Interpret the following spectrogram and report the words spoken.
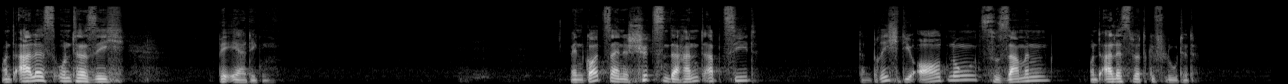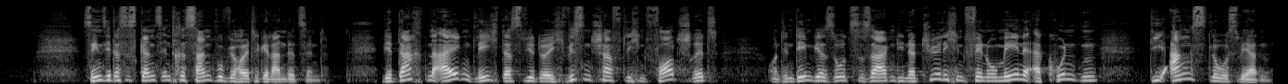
und alles unter sich beerdigen. Wenn Gott seine schützende Hand abzieht, dann bricht die Ordnung zusammen und alles wird geflutet. Sehen Sie, das ist ganz interessant, wo wir heute gelandet sind. Wir dachten eigentlich, dass wir durch wissenschaftlichen Fortschritt und indem wir sozusagen die natürlichen Phänomene erkunden, die angstlos werden.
